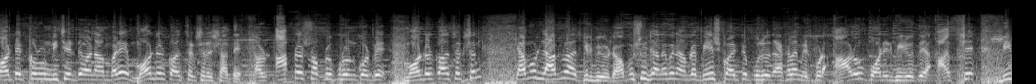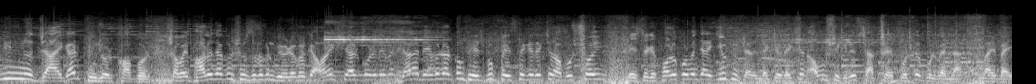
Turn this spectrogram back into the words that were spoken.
কন্ট্যাক্ট করুন নিচের দেওয়া নাম্বারে মন্ডল কনস্ট্রাকশনের সাথে। কারণ আপনার স্বপ্ন পূরণ করবে মন্ডল কনস্ট্রাকশন কেমন লাগল আজকের ভিডিওটা অবশ্যই জানাবেন। আমরা বেশ কয়েকটা পুজো দেখালাম। এরপর আরও পরের ভিডিওতে আসছে বিভিন্ন জায়গার পুজোর খবর। সবাই ভালো থাকুন, সুস্থ থাকুন। ভিডিওগুলোকে অনেক শেয়ার করে দেবেন। যারা Bengal dot com Facebook page থেকে দেখছেন অবশ্যই। পেজটাকে ফলো করবেন যারা ইউটিউব চ্যানেল দেখে দেখছেন, অবশ্যই কিন্তু সাবস্ক্রাইব করতে ভুলবেন না। বাই বাই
